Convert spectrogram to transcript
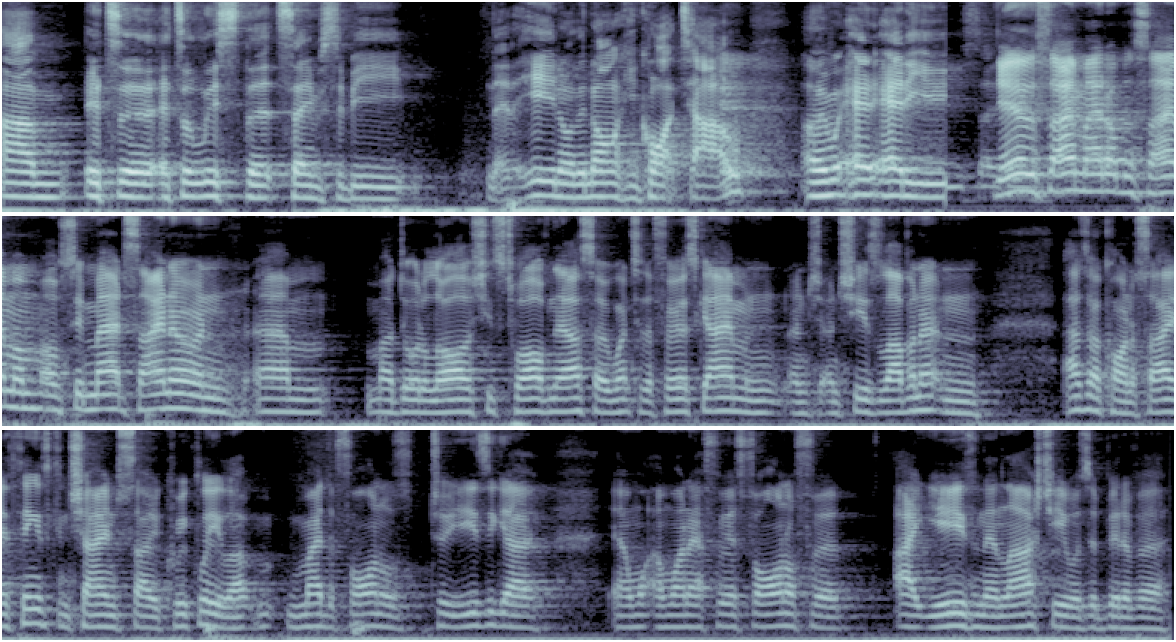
Um, it's a it's a list that seems to be, you know, the no one can quite tell. I mean, how, how do you? Yeah, the same, mate. I'm the same. I'm obviously Mad Sainer, and um, my daughter Lila, she's 12 now, so I went to the first game, and, and, and she's loving it. And as I kind of say, things can change so quickly. Like we made the finals two years ago, and, and won our first final for eight years, and then last year was a bit of a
